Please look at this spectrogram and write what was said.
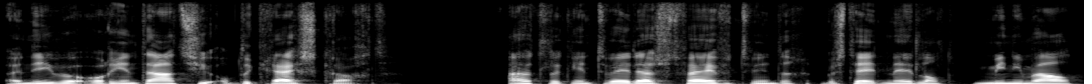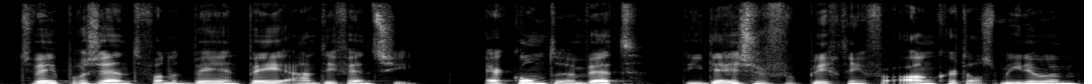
Een nieuwe oriëntatie op de krijgskracht. Uiterlijk in 2025 besteedt Nederland minimaal 2% van het BNP aan defensie. Er komt een wet die deze verplichting verankert als minimum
